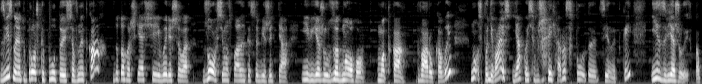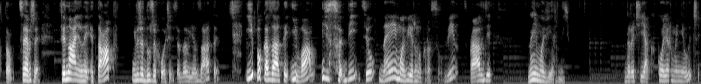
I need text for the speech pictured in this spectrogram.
Звісно, я тут трошки плутаюся в нитках. До того ж, я ще й вирішила зовсім ускладнити собі життя і в'яжу з одного мотка два рукави. Ну, сподіваюсь, якось вже я розплутаю ці нитки і зв'яжу їх. Тобто, це вже фінальний етап, і вже дуже хочеться дов'язати і показати і вам, і собі цю неймовірну красу. Він справді неймовірний. До речі, як колір мені личить?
